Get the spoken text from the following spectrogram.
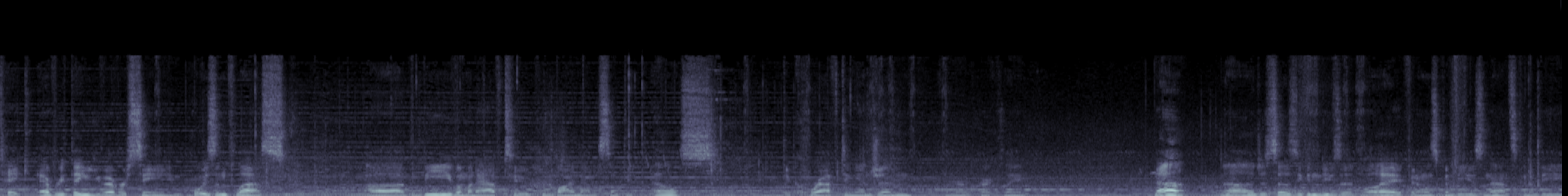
take everything you've ever seen. Poison Flask. Uh, I believe I'm going to have to combine that with something else. The crafting engine, if I remember correctly. No, no, it just says you can use it. Well, hey, if anyone's going to be using that, it's going to be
